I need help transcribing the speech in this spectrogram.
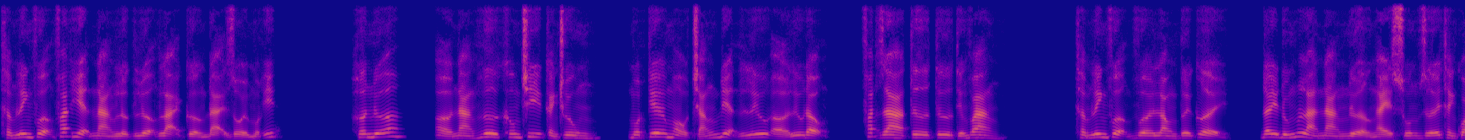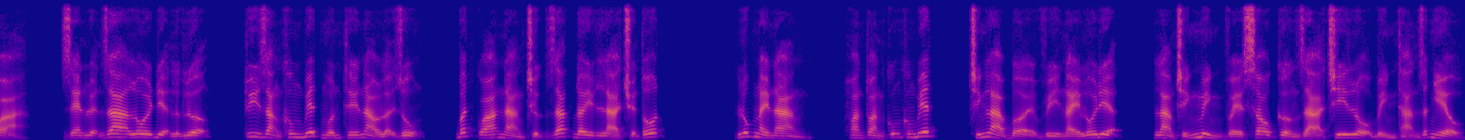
thẩm linh phượng phát hiện nàng lực lượng lại cường đại rồi một ít. Hơn nữa, ở nàng hư không chi cảnh trung, một tia màu trắng điện lưu ở lưu động, phát ra tư tư tiếng vang. Thẩm linh phượng vừa lòng tươi cười, đây đúng là nàng nửa ngày xuống dưới thành quả, rèn luyện ra lôi điện lực lượng, tuy rằng không biết muốn thế nào lợi dụng, bất quá nàng trực giác đây là chuyện tốt. Lúc này nàng, hoàn toàn cũng không biết, chính là bởi vì này lôi điện, làm chính mình về sau cường giả chi lộ bình thản rất nhiều.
